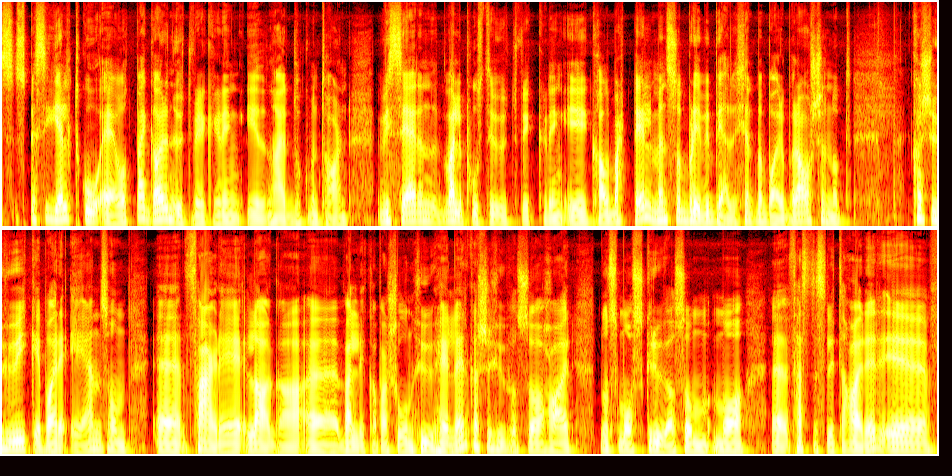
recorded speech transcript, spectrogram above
spesielt god, er jo at begge har en utvikling i denne dokumentaren. Vi ser en veldig positiv utvikling i Carl Bertil, men så blir vi bedre kjent med Barbara og skjønner at Kanskje hun ikke bare er en sånn eh, ferdig laga, eh, vellykka person, hun heller. Kanskje hun også har noen små skruer som må eh, festes litt hardere. Eh,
